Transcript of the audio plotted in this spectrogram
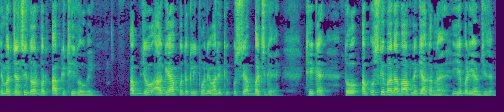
इमरजेंसी तौर पर आपकी ठीक हो गई। अब जो आगे आपको तकलीफ़ होने वाली थी उससे आप बच गए। ठीक है? तो अब उसके बाद अब आपने क्या करना है? ये बड़ी अहम चीज़ है।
